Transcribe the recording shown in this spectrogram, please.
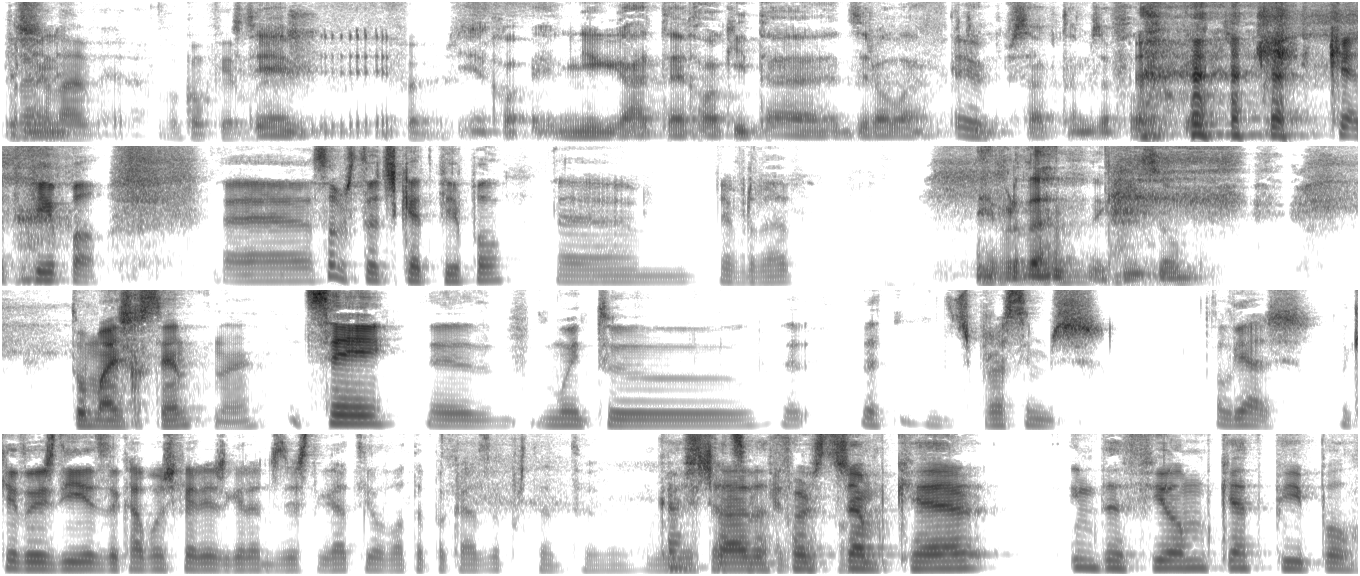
Deixa lá ver, vou confirmar. É, é- é a minha gata Rocky está a dizer olá. Eu- Portanto, sabe que estamos a falar de. Cat people. Uh, somos todos cat people. Um, é verdade. É verdade, aqui são. Tu mais recente, não é? Sim, eh, muito eh, dos próximos. Aliás, daqui a dois dias acabam as férias grandes deste gato e ele volta para casa. Portanto, Cá está, the cat first people. jump care in the film Cat People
